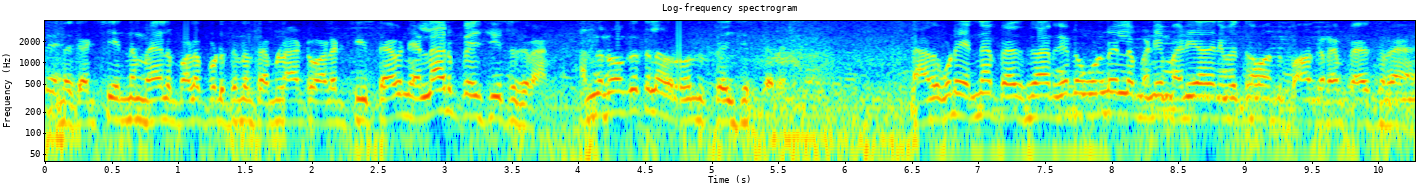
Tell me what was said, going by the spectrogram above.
இந்த கட்சி இன்னும் மேலும் பலப்படுத்தணும். தமிழ்நாட்டு வளர்ச்சிக்கு தேவைன்னு எல்லாரும் பேசிகிட்டு இருக்கிறாங்க. அந்த நோக்கத்தில் அவர் வந்து பேசியிருக்காரு. நான் அது கூட என்ன பேசுகிறாரு கேட்டால் ஒன்றும் இல்லை மணி மரியாதை நிமித்தம் வந்து பார்க்குறேன் பேசுகிறேன்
